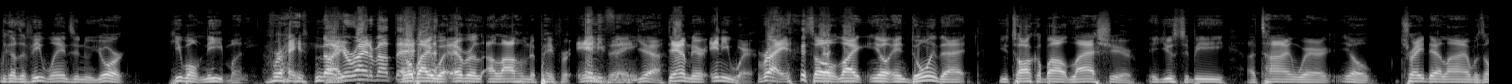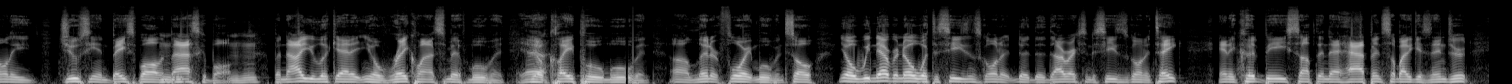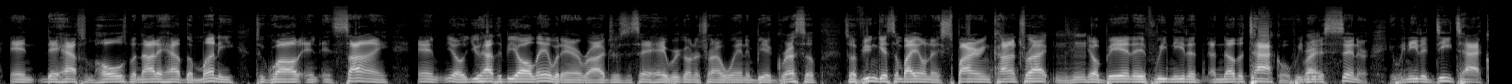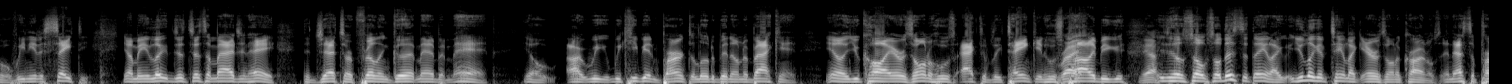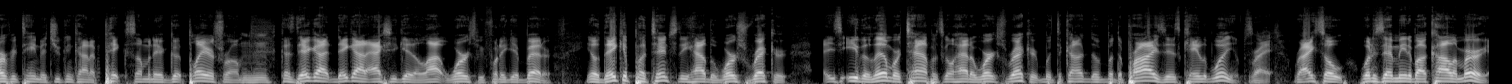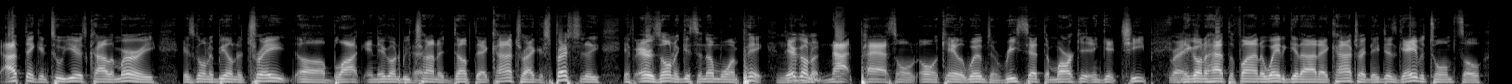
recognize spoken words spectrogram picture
because if he wins in New York, he won't need money. Right. No, Like, you're right about that. Nobody will ever allow him to pay for anything. Anything, yeah. Damn near anywhere. Right. so, like, you know, in doing that, you talk about last year, it used to be a time where, you know, trade deadline was only juicy in baseball Mm-hmm. and basketball. But now you look at it, you know, Roquan Smith moving, you know, Yeah. Claypool moving, uh, Leonard Floyd moving. So, you know, we never know what the season's going to, the, the direction the season's going to take. And it could be something that happens. Somebody gets injured and they have some holes, but now they have the money to go out and, and sign. And, you know, you have to be all in with Aaron Rodgers and say, hey, we're going to try and win and be aggressive. So if you can get somebody on an expiring contract, mm-hmm. you know, be it if we need a, another tackle, if we Right. need a center, if we need a D tackle, if we need a safety. You know, I mean, look, just just imagine, hey, the Jets are feeling good, man, but man, you know, our, we we keep getting burnt a little bit on the back end. You know, you call Arizona, who's actively tanking, who's Right. probably be Yeah. you know, so so this is the thing. Like you look at a team like Arizona Cardinals, and that's the perfect team that you can kind of pick some of their good players from mm-hmm. because they got they got to actually get a lot worse before they get better. You know, they could potentially have the worst record. It's either them or Tampa's going to have the worst record, but the con- but the prize is Caleb Williams. Right. Right. So what does that mean about Kyler Murray? I think in two years, Kyler Murray is going to be on the trade uh, block, and they're going to be trying to dump that contract, especially if Arizona gets the number one pick. They're going to Mm-hmm. not pass on on Caleb Williams and reset the market and get cheap. Right. They're going to have to find a way to get out of that contract. They just gave it to him, so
